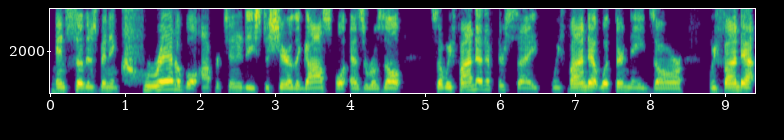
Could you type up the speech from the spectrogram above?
Hmm. And so there's been incredible opportunities to share the gospel as a result. So we find out if they're safe, we find out what their needs are, we find out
